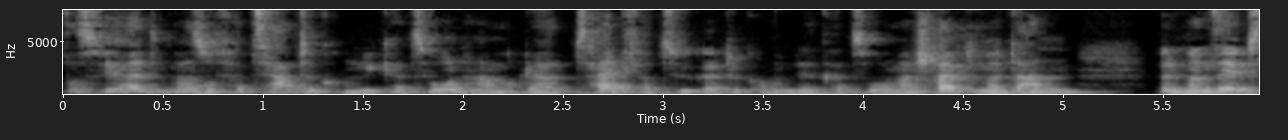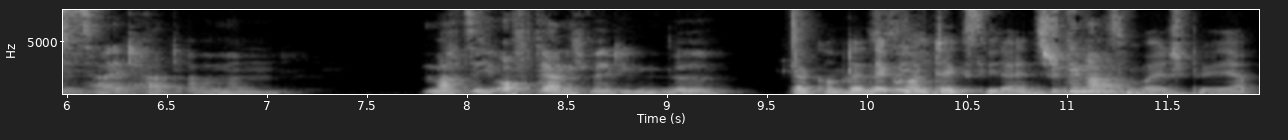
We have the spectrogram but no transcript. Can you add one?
dass wir halt immer so verzerrte Kommunikation haben oder zeitverzögerte Kommunikation. Man schreibt immer dann, wenn man selbst Zeit hat, aber man macht sich oft gar nicht mehr die Mühe. Da kommt dann der Kontext wieder ins Spiel genau. zum Beispiel, ja.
